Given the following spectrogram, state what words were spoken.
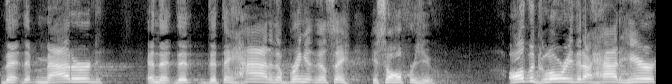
that, that mattered and that, that, that they had, and they'll bring it and they'll say, It's all for you. All the glory that I had here,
